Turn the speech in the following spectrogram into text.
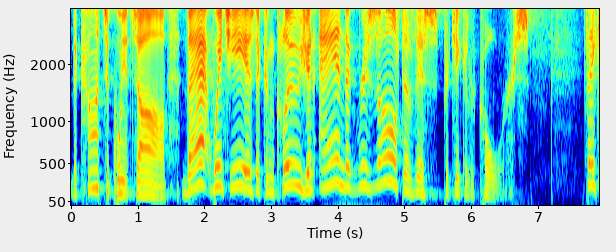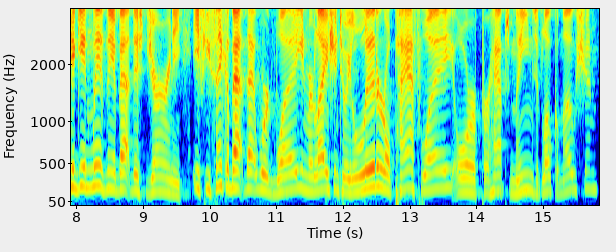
the consequence of, that which is the conclusion and the result of this particular course. Think again with me about this journey. If you think about that word way in relation to a literal pathway or perhaps means of locomotion,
